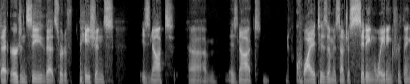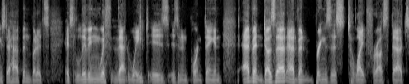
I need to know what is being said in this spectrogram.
that urgency, that sort of patience, is not um, is not quietism. It's not just sitting waiting for things to happen but it's it's living with that weight is is an important thing. And advent does that. Advent brings this to light for us that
